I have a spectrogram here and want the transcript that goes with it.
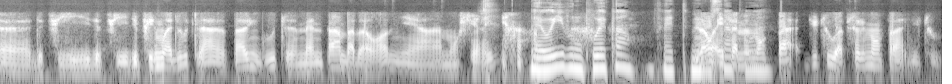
euh, depuis depuis depuis le mois d'août là, pas une goutte, même pas un baba rhum ni un mon chéri. mais oui, vous ne pouvez pas en fait. Non et ça me pour- manque pas du tout, absolument pas du tout,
